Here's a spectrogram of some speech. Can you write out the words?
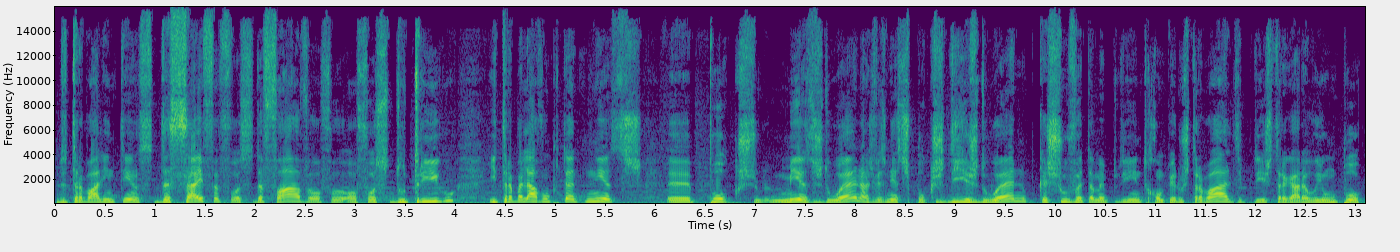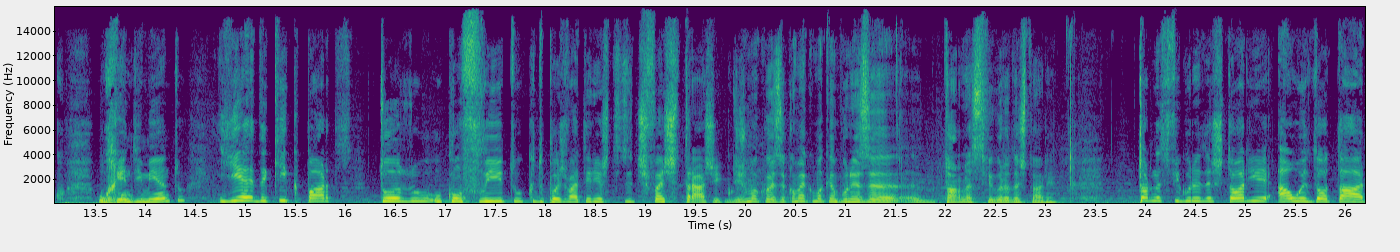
de trabalho intenso da ceifa, fosse da fava ou, fosse do trigo, e trabalhavam, portanto, nesses eh, poucos meses do ano, às vezes nesses poucos dias do ano, porque a chuva também podia interromper os trabalhos e podia estragar ali um pouco o rendimento, e é daqui que parte todo o conflito que depois vai ter este desfecho trágico. Diz uma coisa, como é que uma camponesa eh, torna-se figura da história? Torna-se figura da história ao adotar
